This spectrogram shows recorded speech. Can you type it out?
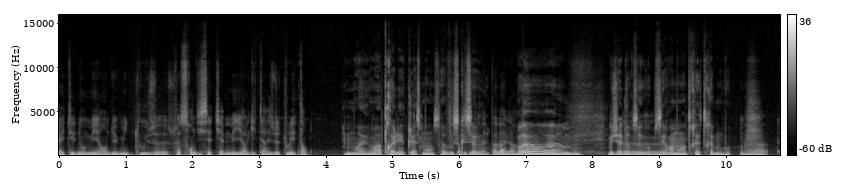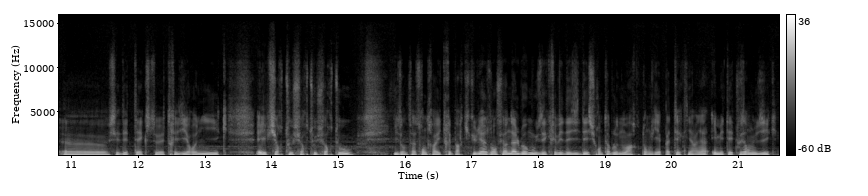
a été nommée en 2012 euh, 77e meilleure guitariste de tous les temps. Ouais, bon, après les classements, ça vaut ce que c'est ça vaut. même pas mal. Hein Ouais, ouais, ouais. Mais, mais j'adore ce Euh, groupe, c'est vraiment un très très bon groupe. Voilà, euh, c'est des textes très ironiques. Et surtout, surtout, surtout, ils ont une façon de travailler très particulière. Ils ont fait un album où ils écrivaient des idées sur un tableau noir, donc il n'y a pas de texte ni rien, et mettaient tout en musique.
